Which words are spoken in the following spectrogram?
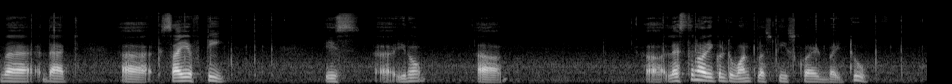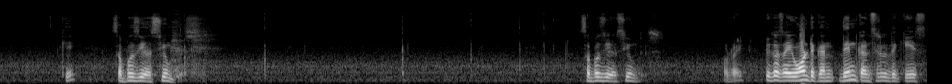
that uh, psi of t is uh, you know uh, uh, less than or equal to 1 plus t squared by 2 okay? Suppose you assume this suppose you assume this alright? Because I want to con then consider the case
